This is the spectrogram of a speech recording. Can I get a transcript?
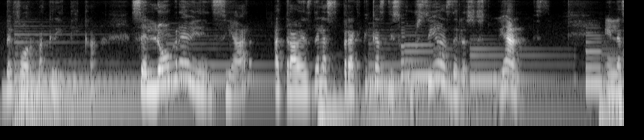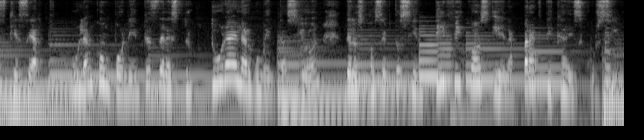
de forma crítica se logra evidenciar a través de las prácticas discursivas de los estudiantes, en las que se articulan componentes de la estructura de la argumentación, de los conceptos científicos y de la práctica discursiva,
